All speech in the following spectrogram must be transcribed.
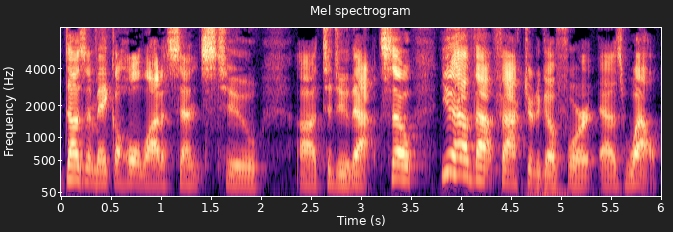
doesn't make a whole lot of sense to uh, to do that. So you have that factor to go for it as well.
